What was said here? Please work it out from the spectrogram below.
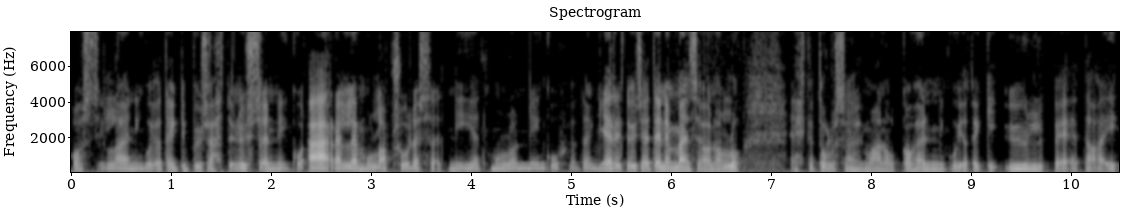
ole sillä niin kuin jotenkin pysähtynyt sen niin kuin äärelle mun lapsuudessa, että niin, että mulla on niin kuin jotenkin mm. erityisiä, että enemmän se on ollut ehkä tullut sellainen, että mä oon ollut kauhean niin kuin jotenkin ylpeä tai,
